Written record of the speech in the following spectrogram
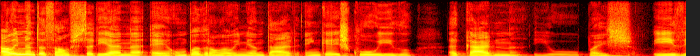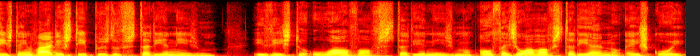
A alimentação vegetariana é um padrão alimentar em que é excluído a carne e o peixe. E existem vários tipos de vegetarianismo existe o ovo-vegetarianismo, ou seja, o ovo-vegetariano exclui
